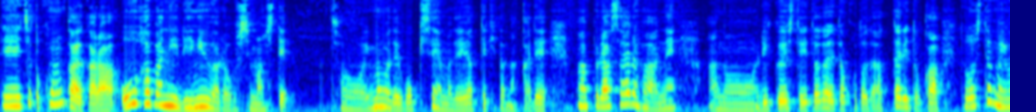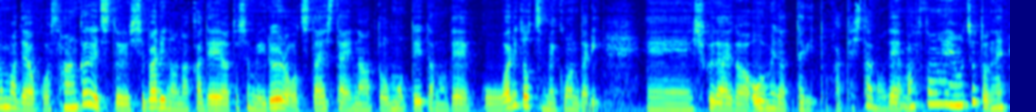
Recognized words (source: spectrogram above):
でちょっと今回から大幅にリニューアルをしましてその今まで5期生までやってきた中で、まあ、プラスアルファねあのリクエストいただいたことであったりとかどうしても今まではこう3ヶ月という縛りの中で私もいろいろお伝えしたいなと思っていたのでこう割と詰め込んだり、えー、宿題が多めだったりとかってしたので、まあ、その辺をちょっとね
